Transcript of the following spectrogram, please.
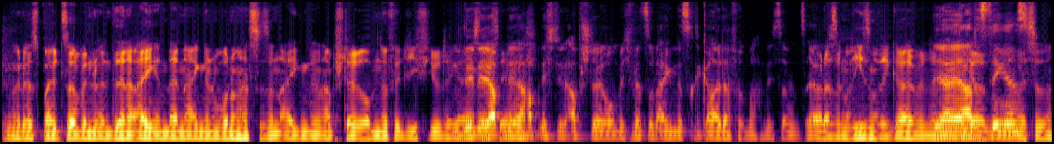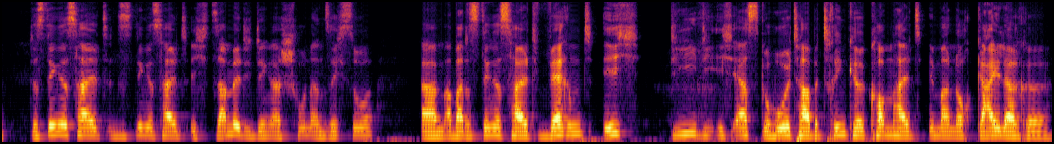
Junge, das ist bald so, wenn du in deiner, in deiner eigenen Wohnung hast, du so einen eigenen Abstellraum nur für G-Fuel, Digga. Nee, ich nee, sag's hab, nee, hab nicht den Abstellraum. Ich werde so ein eigenes Regal dafür machen, ich sag uns Ja, oder so ein Riesenregal, wenn du, Ja, ja, Digga, das Ding so, ist- weißt du, Das Ding ist halt, das Ding ist halt, ich sammle die Dinger schon an sich so. Ähm, aber das Ding ist halt, während ich die, die ich erst geholt habe, trinke, kommen halt immer noch geilere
